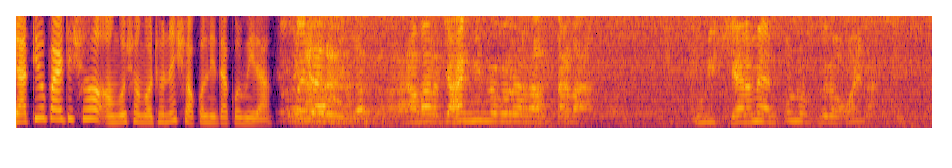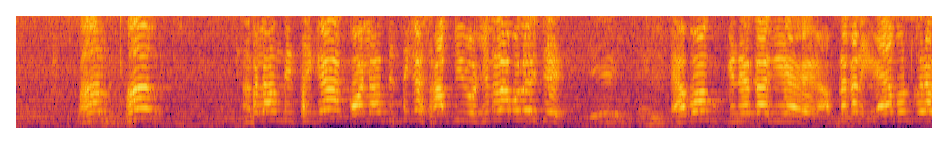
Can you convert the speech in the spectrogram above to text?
জাতীয় পার্টি সহ অঙ্গ সংগঠনের সকল নেতাকর্মীরা। আমার জাহাঙ্গীরনগরের রাস্তাটা উনি চেয়ারম্যান কোন করে হয় না। বারবার কয়লান্দি থেকে কয়লান্দি থেকে সাবজি রশিদরা বলেছে। এবং কিনেকা গিয়ে আপনাকে করে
